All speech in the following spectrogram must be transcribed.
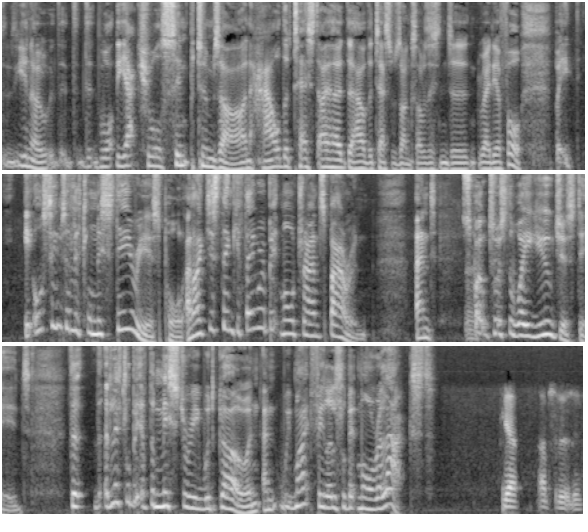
you know th- th- what the actual symptoms are and how the test. I heard the, how the test was done because I was listening to Radio Four, but it, it all seems a little mysterious, Paul. And I just think if they were a bit more transparent and spoke to us the way you just did, that a little bit of the mystery would go, and, and we might feel a little bit more relaxed. Yeah, absolutely.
